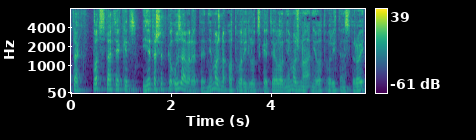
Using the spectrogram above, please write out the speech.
tak v podstate, keď je to všetko uzavreté, nemožno otvoriť ľudské telo, nemožno ani otvoriť ten stroj,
